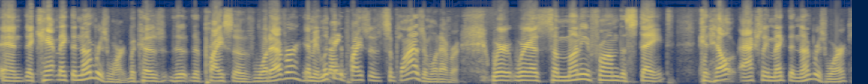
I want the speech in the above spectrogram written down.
and they can't make the numbers work because the the price of whatever. I mean, look right. at the price of supplies and whatever. Where whereas some money from the state could help actually make the numbers work,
